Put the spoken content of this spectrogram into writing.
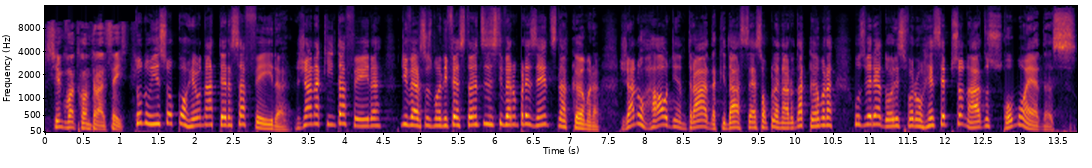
cinco votos contrários, seis. Tudo isso ocorreu na terça-feira. Já na quinta-feira, diversos manifestantes estiveram presentes na Câmara. Já no hall de entrada que dá acesso ao plenário da Câmara, os vereadores foram recepcionados recepcionados com moedas.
